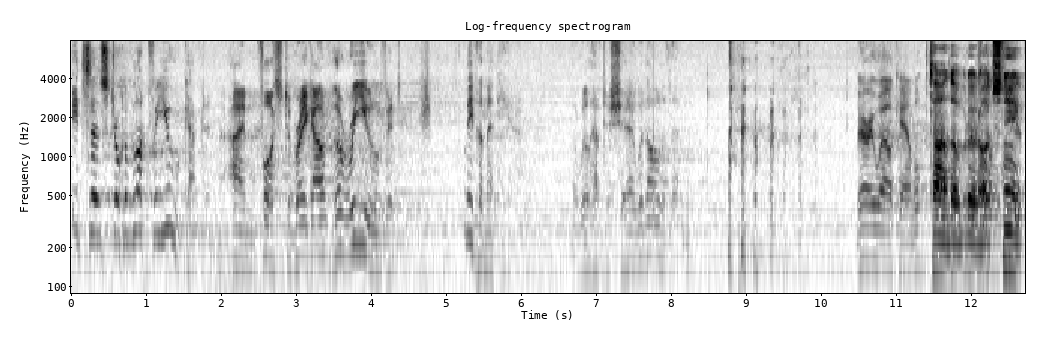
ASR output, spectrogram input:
It's a stroke of luck for you, Captain. I'm forced to break out the real vintage. Leave the men here. But we'll have to share with all of them. Very well, Campbell. Ta, dobry rocznik.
